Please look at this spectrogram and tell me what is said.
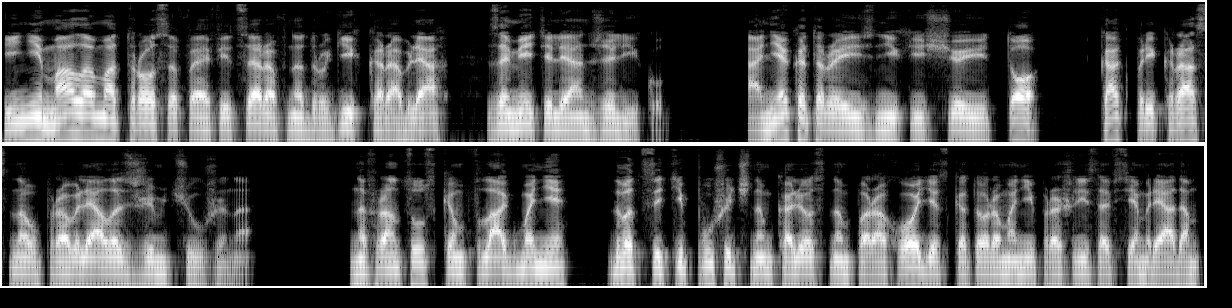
и немало матросов и офицеров на других кораблях заметили Анжелику. А некоторые из них еще и то, как прекрасно управлялась жемчужина. На французском флагмане, двадцатипушечном колесном пароходе, с которым они прошли совсем рядом,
